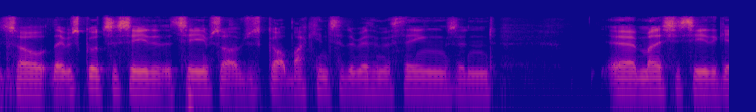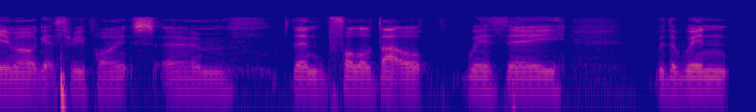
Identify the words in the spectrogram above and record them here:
So it was good to see that the team sort of just got back into the rhythm of things and uh, managed to see the game out, get three points. Um, then followed that up with a with a win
